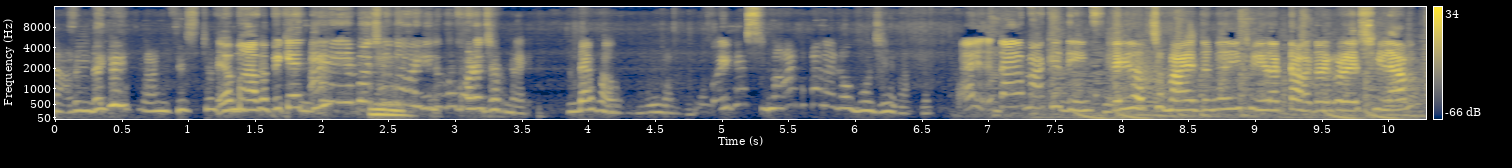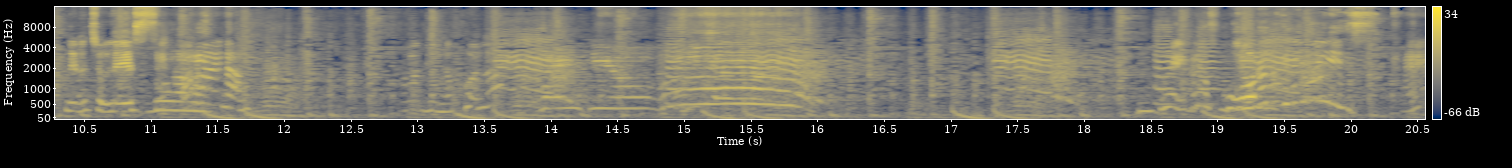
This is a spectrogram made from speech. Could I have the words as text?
দারুণ দেখি মা বাপিকে দি এই বছর তো হয়নি তোমার বড় জন্য দেখো ওইটা স্মার্ট কালার বুঝে না। দাঁড়া মাকে দিই। এই হচ্ছে মায়ের জন্য এই চুড়িদারটা অর্ডার করেছিলাম যেটা চলে এসেছে। থ্যাংক ইউ এটা হ্যাঁ?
